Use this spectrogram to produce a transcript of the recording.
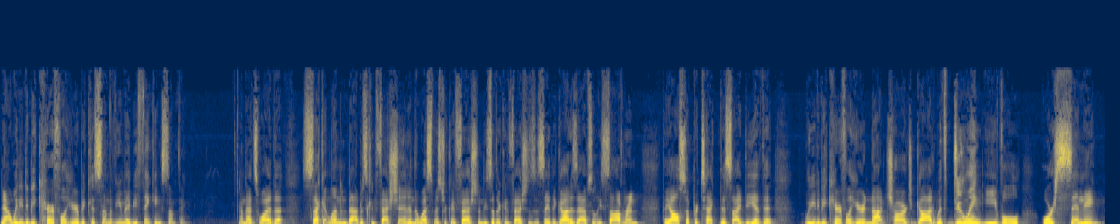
Now, we need to be careful here because some of you may be thinking something. And that's why the Second London Baptist Confession and the Westminster Confession and these other confessions that say that God is absolutely sovereign, they also protect this idea that We need to be careful here and not charge God with doing evil or sinning.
